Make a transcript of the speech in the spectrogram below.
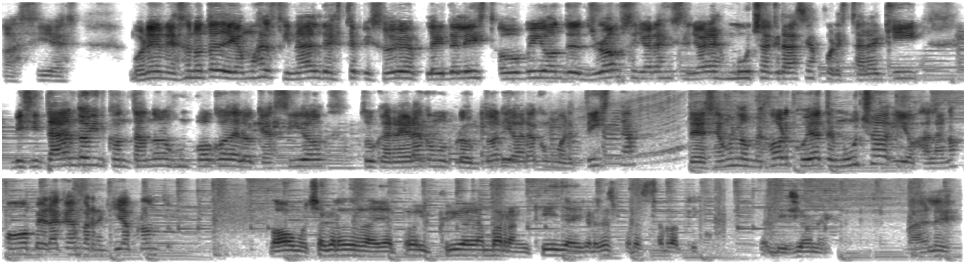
Así es. Bueno, en esa nota llegamos al final de este episodio de Play the List Obi on the Drum. Señoras y señores, muchas gracias por estar aquí visitando y contándonos un poco de lo que ha sido tu carrera como productor y ahora como artista. Te deseamos lo mejor, cuídate mucho y ojalá nos podamos ver acá en Barranquilla pronto. No, muchas gracias a todo el crío allá en Barranquilla y gracias por este ratito. Bendiciones. Vale,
